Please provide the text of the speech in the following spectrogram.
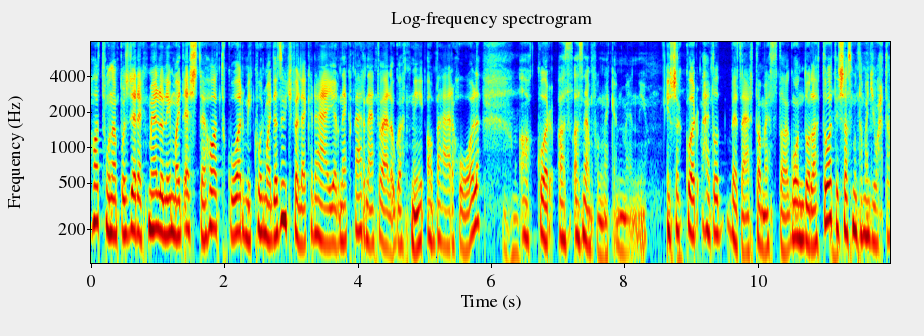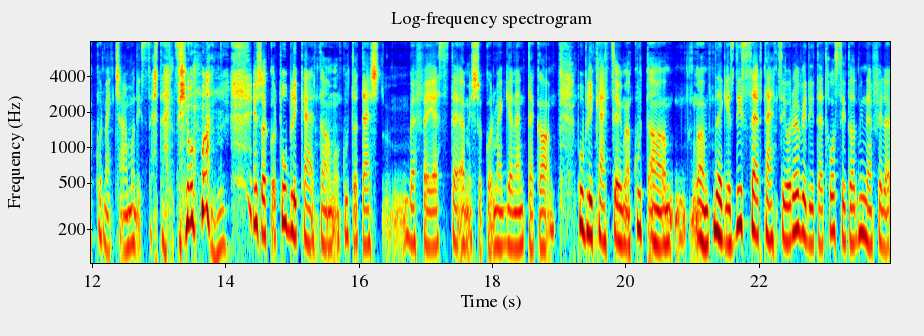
hat hónapos gyerek mellől én majd este hatkor, mikor majd az ügyfelek ráérnek párnát válogatni a bárhol, uh-huh. akkor az, az nem fog nekem menni. És akkor hát ott bezártam ezt a gondolatot, és azt mondtam, hogy jó, hát akkor megcsinálom a diszertációmat. Uh-huh. és akkor publikáltam, a kutatást befejeztem, és akkor megjelentek a publikációim, a, kut- a, a, az egész diszertáció, rövidített, hosszított, mindenféle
